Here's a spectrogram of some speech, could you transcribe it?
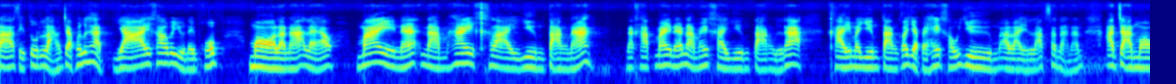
ราศีตุลหลังจากพฤหัสย้ายเข้าไปอยู่ในภพมรณะแล้ว ไม่แนะนำให้ใครยืมตังนะนะครับ ไม่แนะนำให้ใครยืมตังหรือถ้าใครมายืมตังก็อย่าไปให้เขายืมอะไรลักษณะนั้น อาจารย์มอง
